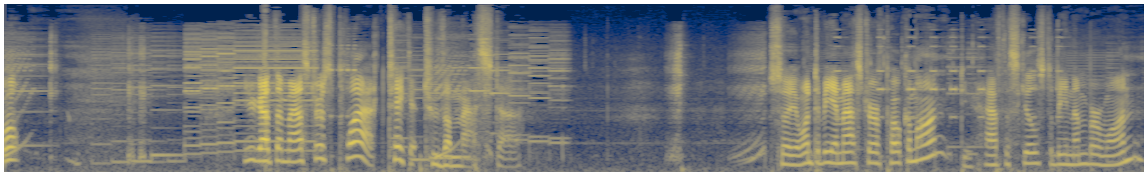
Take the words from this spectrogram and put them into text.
Well, you got the Master's plaque. Take it to the Master. So you want to be a Master of Pokemon? Do you have the skills to be number one?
